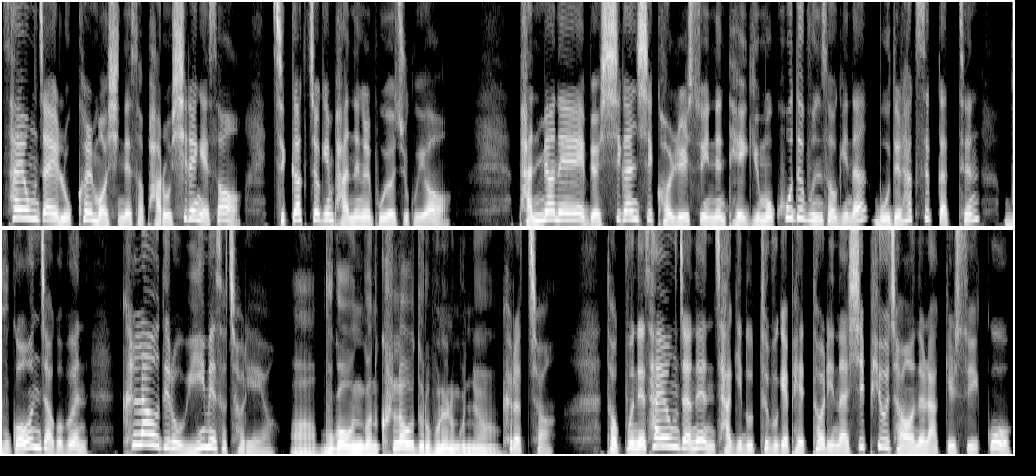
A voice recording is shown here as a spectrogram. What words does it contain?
사용자의 로컬 머신에서 바로 실행해서 즉각적인 반응을 보여주고요. 반면에 몇 시간씩 걸릴 수 있는 대규모 코드 분석이나 모델 학습 같은 무거운 작업은 클라우드로 위임해서 처리해요. 아, 무거운 건 클라우드로 보내는군요. 그렇죠. 덕분에 사용자는 자기 노트북의 배터리나 CPU 자원을 아낄 수 있고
